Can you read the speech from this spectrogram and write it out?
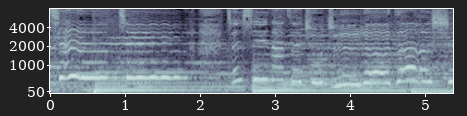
前进，珍惜那最初炙热的心。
